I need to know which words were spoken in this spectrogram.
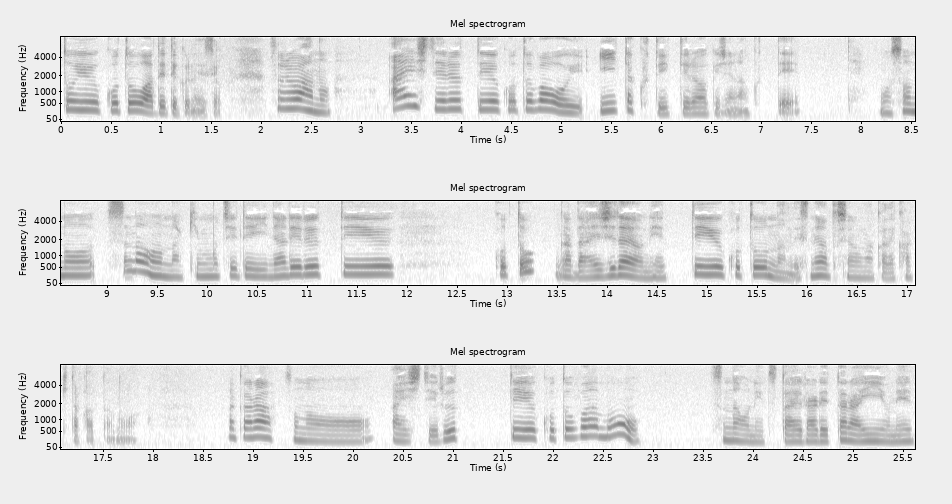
ということは出てくるんですよ。それはあの愛してるっていう言葉を言いたくて言ってるわけじゃなくてもうその素直な気持ちでいられるっていうことが大事だよねっていうことなんですね私の中で書きたかったのは。だからその愛してるっていう言葉も素直に伝えられたらいいよねっ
